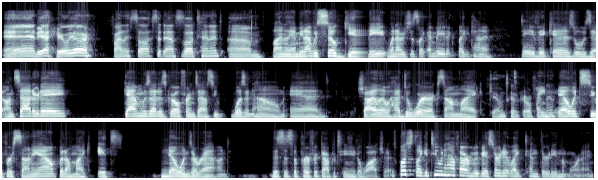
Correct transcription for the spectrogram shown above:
And yeah, here we are. Finally saw sit down saw a Tenet. Um, Finally, I mean, I was so giddy when I was just like, I made it like kind of David because what was it on Saturday? Gavin was at his girlfriend's house. He wasn't home, and Shiloh had to work. So I'm like, Gavin's got a girlfriend now. know it's super sunny out, but I'm like, it's no one's around. This is the perfect opportunity to watch it. Plus, it's like a two and a half hour movie. I started at like 10 30 in the morning.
